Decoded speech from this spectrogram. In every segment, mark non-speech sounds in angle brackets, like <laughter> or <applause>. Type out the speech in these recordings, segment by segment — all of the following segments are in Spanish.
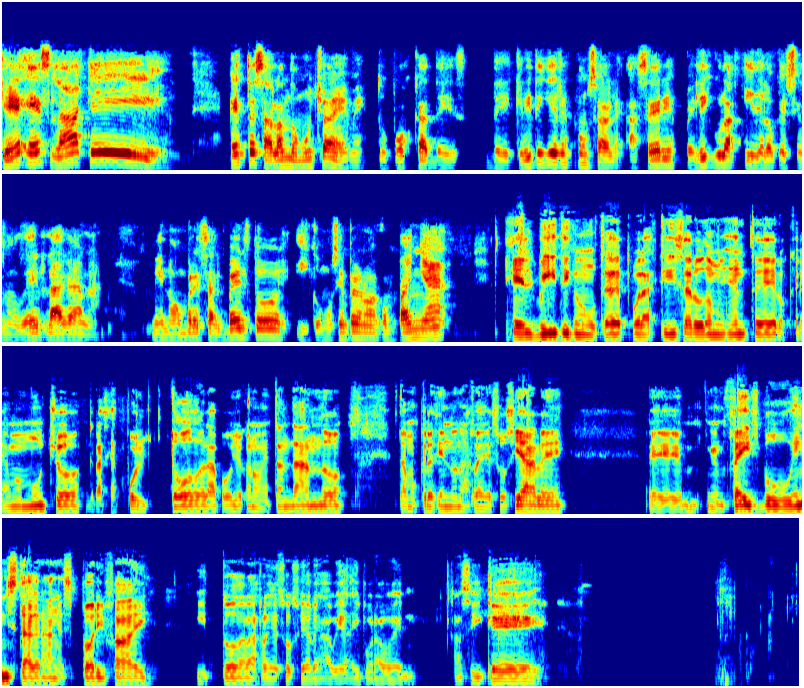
¿Qué es la que? Esto es Hablando Mucho AM, tu podcast de, de crítica irresponsable a series, películas y de lo que se nos dé la gana. Mi nombre es Alberto y como siempre nos acompaña el Viti con ustedes por aquí. Saludos mi gente, los queremos mucho. Gracias por todo el apoyo que nos están dando. Estamos creciendo en las redes sociales, eh, en Facebook, Instagram, Spotify y todas las redes sociales a vida y por haber. Así que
